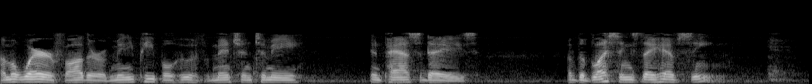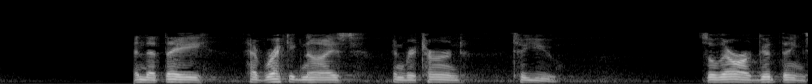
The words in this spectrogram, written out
I'm aware, Father, of many people who have mentioned to me in past days of the blessings they have seen and that they have recognized and returned to you. So there are good things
